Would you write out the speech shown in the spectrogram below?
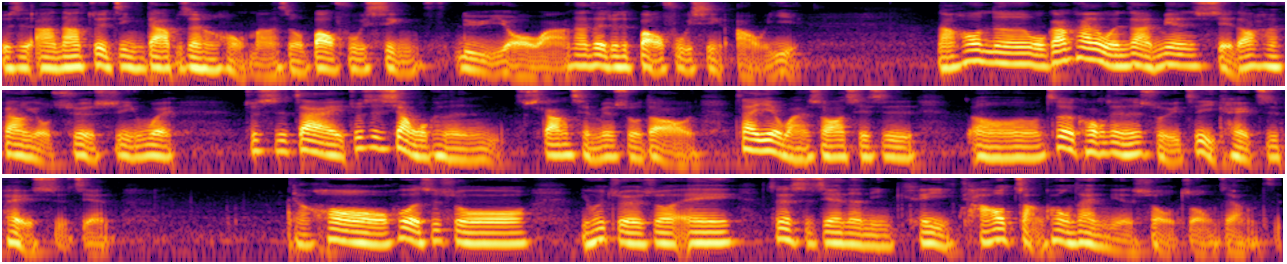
就是啊，那最近大家不是很红吗？什么报复性旅游啊，那这就是报复性熬夜。然后呢，我刚看的文章里面写到很非常有趣的是，因为就是在就是像我可能刚刚前面说到，在夜晚的时候，其实嗯，这个空间是属于自己可以支配时间，然后或者是说你会觉得说，哎。这个时间呢，你可以好好掌控在你的手中，这样子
